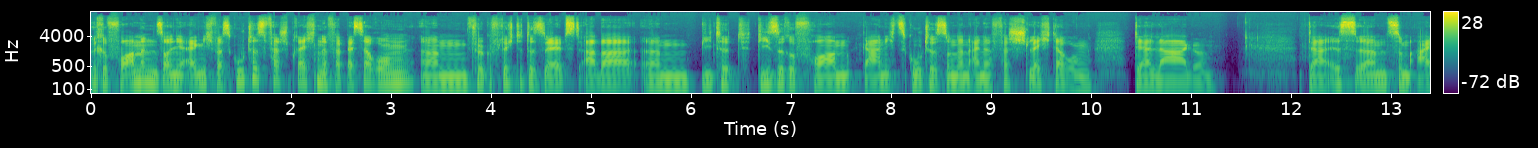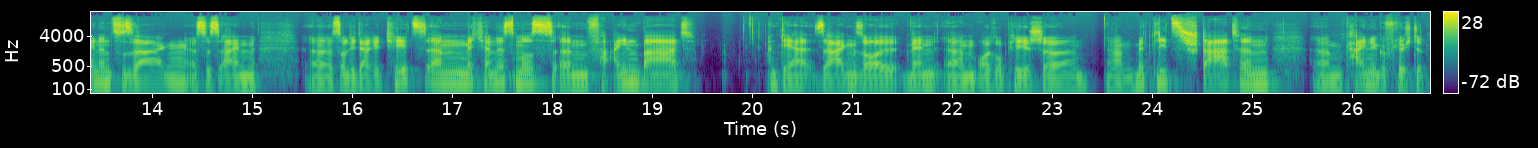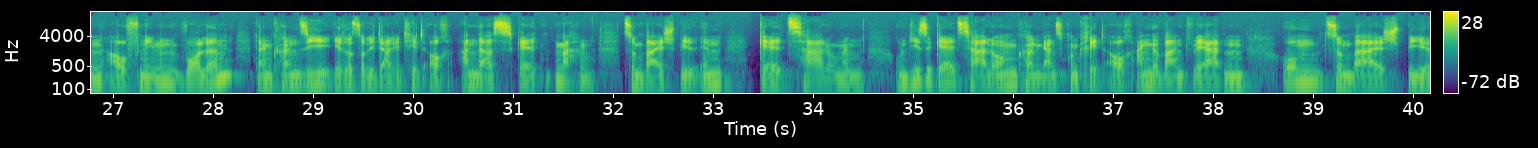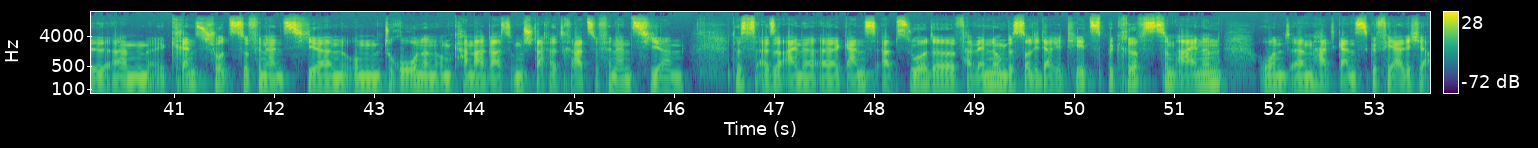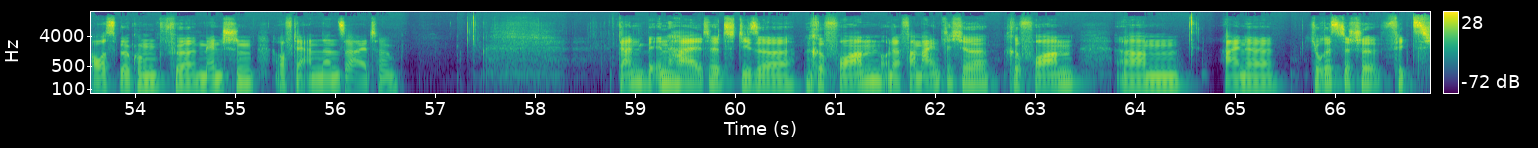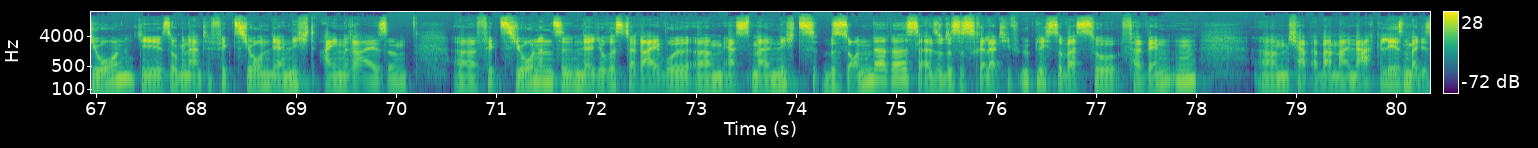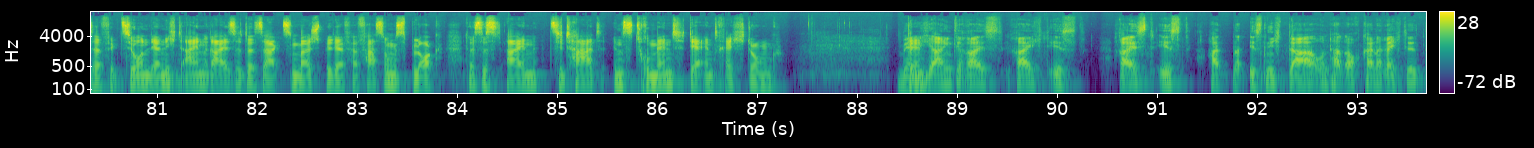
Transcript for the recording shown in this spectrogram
Reformen sollen ja eigentlich was Gutes versprechen, eine Verbesserung ähm, für Geflüchtete selbst, aber ähm, bietet diese Reform gar nichts Gutes, sondern eine Verschlechterung der Lage. Da ist ähm, zum einen zu sagen, es ist ein äh, Solidaritätsmechanismus ähm, vereinbart der sagen soll, wenn ähm, europäische ähm, Mitgliedstaaten ähm, keine Geflüchteten aufnehmen wollen, dann können sie ihre Solidarität auch anders geltend machen, zum Beispiel in Geldzahlungen. Und diese Geldzahlungen können ganz konkret auch angewandt werden, um zum Beispiel ähm, Grenzschutz zu finanzieren, um Drohnen, um Kameras, um Stacheldraht zu finanzieren. Das ist also eine äh, ganz absurde Verwendung des Solidaritätsbegriffs zum einen und ähm, hat ganz gefährliche Auswirkungen für Menschen auf der anderen Seite. Dann beinhaltet diese Reform oder vermeintliche Reform ähm, eine juristische Fiktion, die sogenannte Fiktion der Nicht-Einreise. Äh, Fiktionen sind in der Juristerei wohl ähm, erstmal nichts Besonderes, also das ist relativ üblich, sowas zu verwenden. Ähm, ich habe aber mal nachgelesen bei dieser Fiktion der Nicht-Einreise, da sagt zum Beispiel der Verfassungsblock, das ist ein, Zitat, Instrument der Entrechtung. Wer Denn, nicht eingereist ist, reist ist, hat, ist nicht da und hat auch keine Rechte.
